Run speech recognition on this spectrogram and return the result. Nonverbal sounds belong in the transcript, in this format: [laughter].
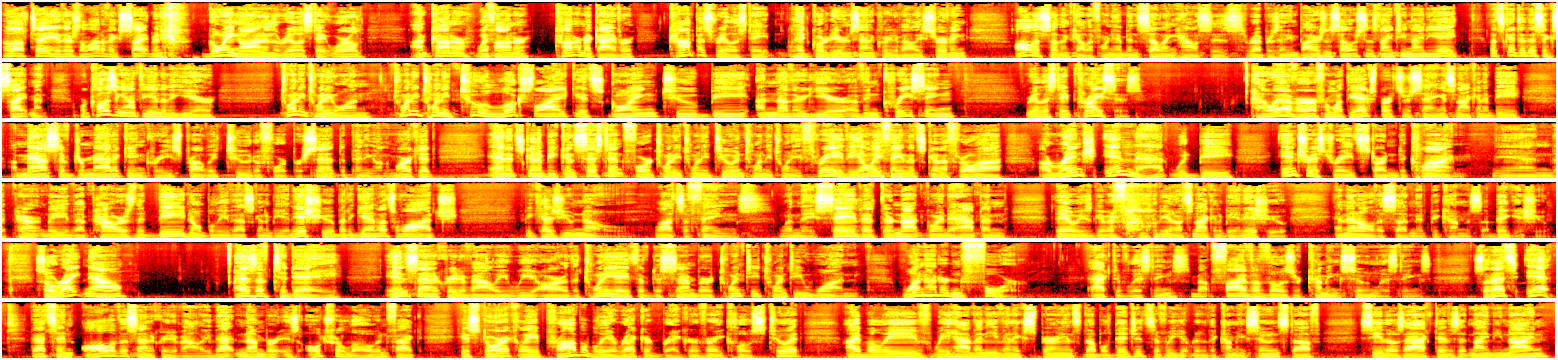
Well, I'll tell you, there's a lot of excitement [laughs] going on in the real estate world. I'm Connor with Honor, Connor McIver, Compass Real Estate, headquartered here in Santa Clarita Valley, serving all of Southern California. I've been selling houses representing buyers and sellers since 1998. Let's get to this excitement. We're closing out the end of the year. 2021. 2022 looks like it's going to be another year of increasing real estate prices. However, from what the experts are saying, it's not going to be a massive, dramatic increase, probably 2 to 4%, depending on the market. And it's going to be consistent for 2022 and 2023. The only thing that's going to throw a, a wrench in that would be interest rates starting to climb. And apparently, the powers that be don't believe that's going to be an issue. But again, let's watch because you know lots of things. When they say that they're not going to happen, they always give it, [laughs] you know, it's not going to be an issue. And then all of a sudden it becomes a big issue. So, right now, as of today, in Santa Clarita Valley, we are the 28th of December, 2021, 104 active listings. About five of those are coming soon listings. So that's it. That's in all of the Santa Clarita Valley. That number is ultra low. In fact, historically, probably a record breaker, very close to it. I believe we haven't even experienced double digits if we get rid of the coming soon stuff. See those actives at 99.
